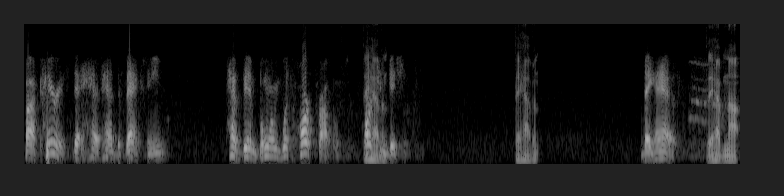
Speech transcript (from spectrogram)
by parents that have had the vaccine have been born with heart problems, They heart haven't. conditions. They haven't. They have, They have not.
